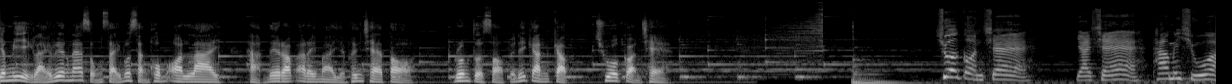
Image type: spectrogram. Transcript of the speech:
ยังมีอีกหลายเรื่องน่าสงสัยบนสังคมออนไลน์ หากได้รับอะไรมาอย่าเพิ่งแชร์ต่อ ร่วมตรวจสอบไปด้วยกันกับชัวร์ก่อนแชร์ ชั่วก่อนแชร์ อย่าแชร์ ถ้าไม่ชัวร์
